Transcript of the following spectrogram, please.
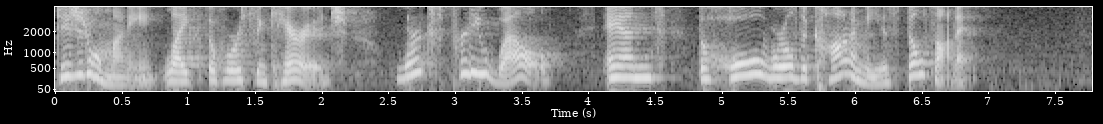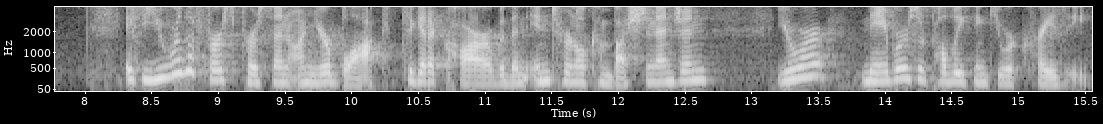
Digital money, like the horse and carriage, works pretty well, and the whole world economy is built on it. If you were the first person on your block to get a car with an internal combustion engine, your neighbors would probably think you were crazy.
